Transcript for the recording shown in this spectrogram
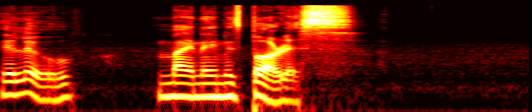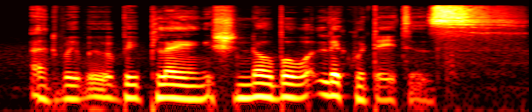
Hello, my name is Boris, and we will be playing Chernobyl Liquidators.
